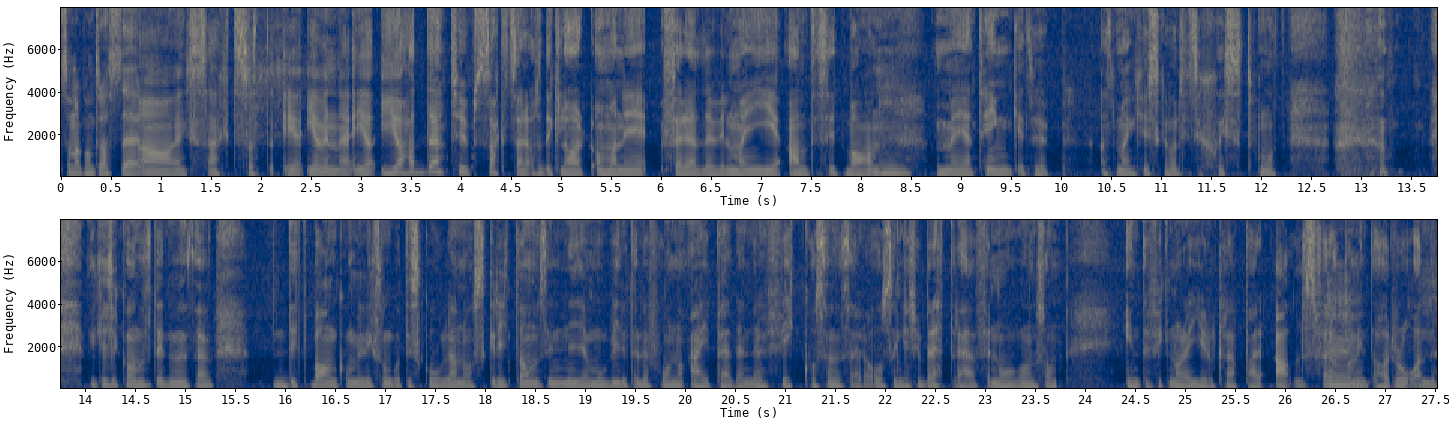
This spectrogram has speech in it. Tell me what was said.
Såna kontraster. Ja, exakt. Så att, jag, jag, vet inte, jag, jag hade typ sagt så här, alltså det är klart om man är förälder vill man ge allt till sitt barn. Men jag tänker typ att man kanske ska vara lite schysst mot... det är kanske är konstigt men så här, ditt barn kommer liksom gå till skolan och skryta om sin nya mobiltelefon och iPaden den fick och sen, så här, och sen kanske berätta det här för någon som inte fick några julklappar alls för att de inte har råd.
